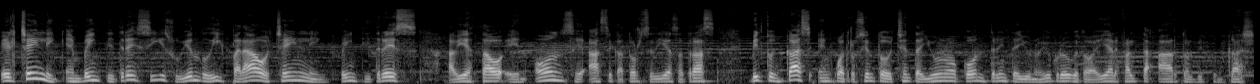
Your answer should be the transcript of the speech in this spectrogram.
El Chainlink en 23 sigue subiendo disparado. Chainlink 23 había estado en 11 hace 14 días atrás. Bitcoin Cash en 481,31. Yo creo que todavía le falta harto al Bitcoin Cash.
